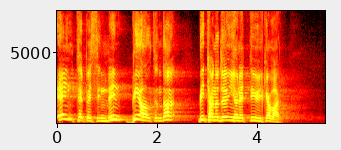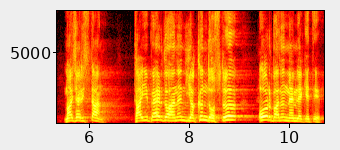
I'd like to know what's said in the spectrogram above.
en tepesinin bir altında bir tanıdığın yönettiği ülke var. Macaristan. Tayyip Erdoğan'ın yakın dostu Orban'ın memleketi.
